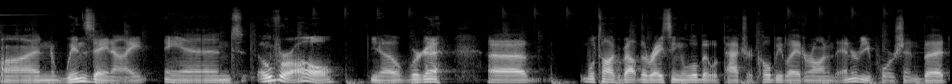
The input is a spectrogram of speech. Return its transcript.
on Wednesday night, and overall, you know, we're gonna uh, we'll talk about the racing a little bit with Patrick Colby later on in the interview portion, but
